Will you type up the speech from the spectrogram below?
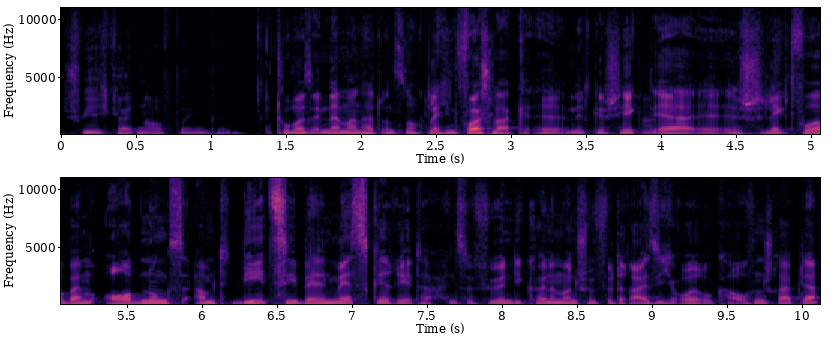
Schwierigkeiten aufbringen kann. Thomas Endermann hat uns noch gleich einen Vorschlag äh, mitgeschickt. Er äh, schlägt vor, beim Ordnungsamt Dezibel-Messgeräte einzuführen. Die könne man schon für 30 Euro kaufen, schreibt er.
